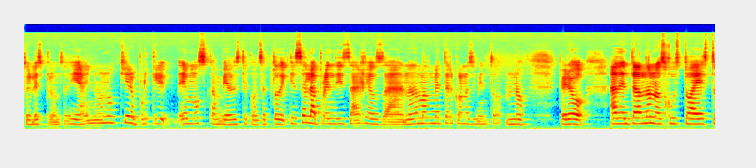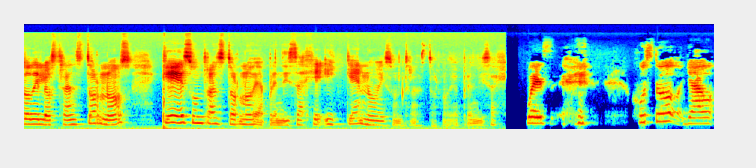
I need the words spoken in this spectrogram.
tú les preguntas y, ay, no, no quiero, porque hemos cambiado este concepto de qué es el aprendizaje, o sea, nada más meter conocimiento, no. Pero adentrándonos justo a esto de los trastornos, ¿qué es un trastorno de aprendizaje y qué no es un trastorno de aprendizaje? Pues justo ya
